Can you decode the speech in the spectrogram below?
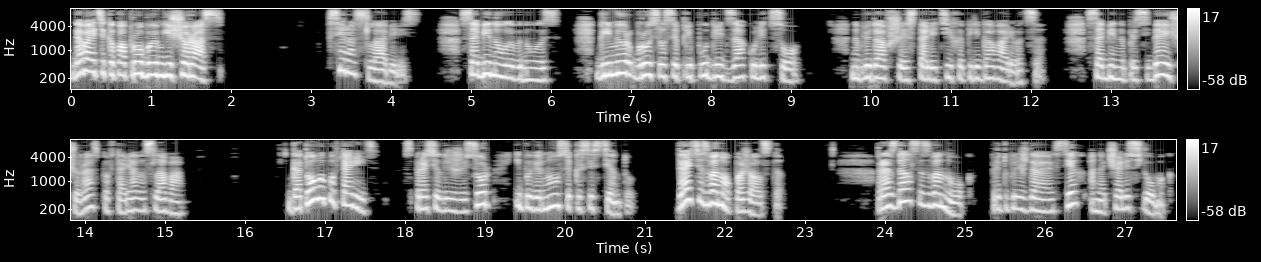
Давайте-ка попробуем еще раз!» Все расслабились. Сабина улыбнулась. Гример бросился припудрить Заку лицо. Наблюдавшие стали тихо переговариваться. Сабина про себя еще раз повторяла слова. «Готовы повторить?» — спросил режиссер и повернулся к ассистенту. «Дайте звонок, пожалуйста». Раздался звонок, предупреждая всех о начале съемок.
